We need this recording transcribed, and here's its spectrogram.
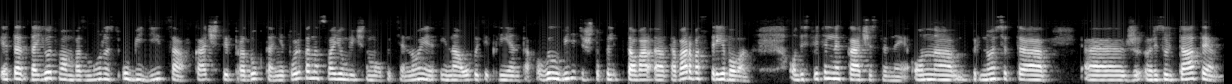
Это дает вам возможность убедиться в качестве продукта не только на своем личном опыте, но и, на опыте клиентов. Вы увидите, что товар, а, товар востребован, он действительно качественный, он а, приносит результаты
